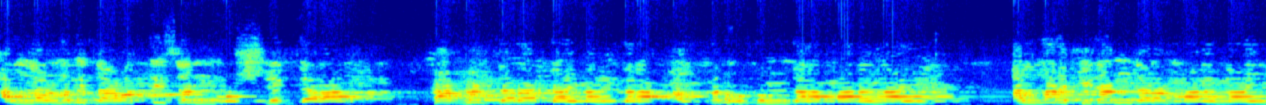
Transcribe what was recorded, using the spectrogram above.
আল্লাহ নবী দাওয়াত দিয়েছেন মুশরিক যারা, কাফের যারা ডাইমান যারা, আল্লাহর হুকুম যারা মানে নাই, আল্লাহর বিধান যারা মানে নাই,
